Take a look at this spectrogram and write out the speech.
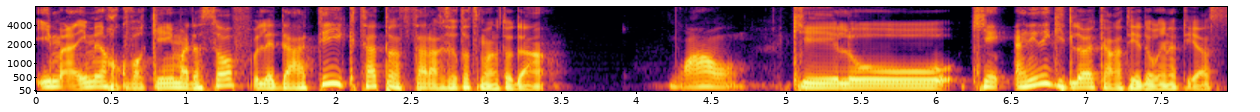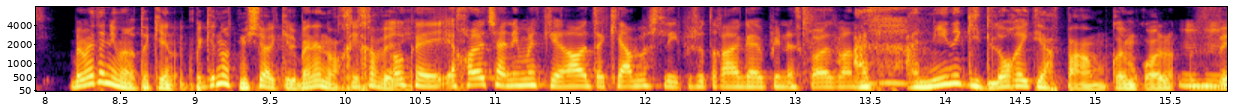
אם, אם אנחנו כבר כאילו עד הסוף, לדעתי היא קצת רצתה להחזיר את עצמה לתודעה. וואו. כאילו, כי אני נגיד לא הכרתי את דורין אטיאס. באמת אני אומרת, כן, בכנות, מישל, כאילו בינינו, הכי חברי. אוקיי, יכול להיות שאני מכירה אותה, כי אבא שלי פשוט ראה גיא פינס כל הזמן. אז אני נגיד לא ראיתי אף פעם, קודם כל, ו...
